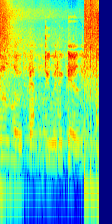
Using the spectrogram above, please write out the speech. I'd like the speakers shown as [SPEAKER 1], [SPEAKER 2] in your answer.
[SPEAKER 1] Download and do it again.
